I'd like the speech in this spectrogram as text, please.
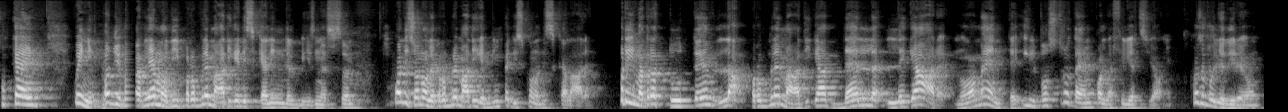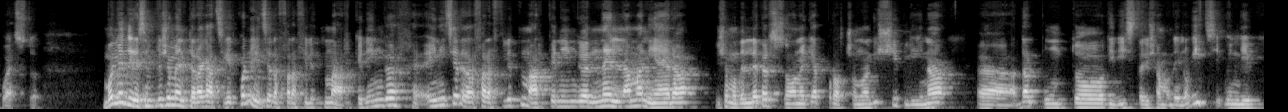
Ok? Quindi oggi parliamo di problematiche di scaling del business. Quali sono le problematiche che vi impediscono di scalare? Prima tra tutte la problematica del legare nuovamente il vostro tempo alle affiliazioni. Cosa voglio dire con questo? Voglio dire semplicemente, ragazzi, che quando iniziate a fare affiliate marketing, eh, iniziate a fare affiliate marketing nella maniera, diciamo, delle persone che approcciano una disciplina eh, dal punto di vista diciamo, dei novizi, quindi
